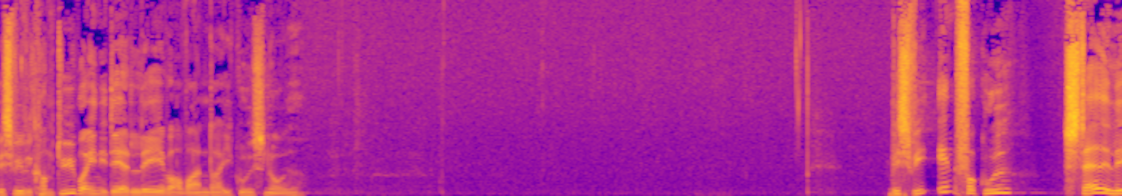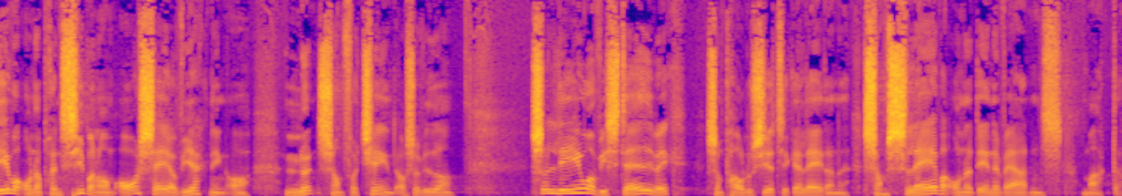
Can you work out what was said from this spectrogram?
Hvis vi vil komme dybere ind i det at leve og vandre i Guds nåde. Hvis vi ind for Gud stadig lever under principperne om årsag og virkning og løn som fortjent osv., så lever vi stadigvæk, som Paulus siger til galaterne, som slaver under denne verdens magter.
